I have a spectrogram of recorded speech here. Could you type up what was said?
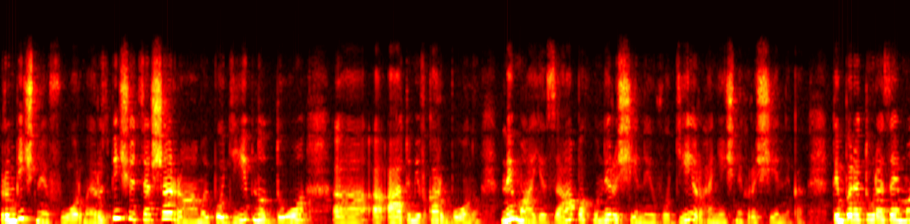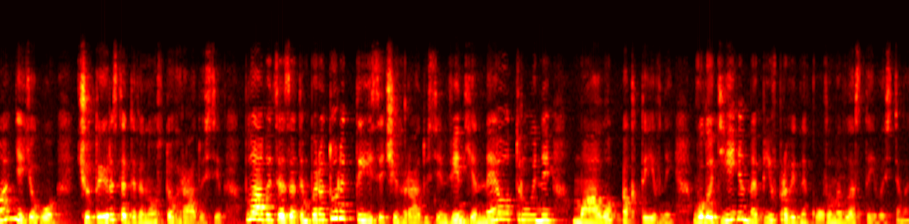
ромбічної форми, розбіщуються шарами подібно до атомів карбону. Немає запаху, не розчинний у воді, органічних розчинниках. Температура займання його 490 градусів. Плавиться за температури 1000 градусів. Він є неотруйний, малоактивний, володіє напівпровідниковими властивостями.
